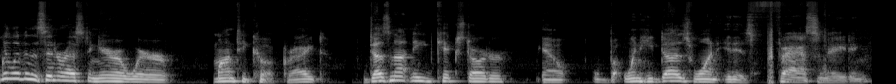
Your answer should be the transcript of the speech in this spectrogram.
We live in this interesting era where Monte Cook, right, does not need Kickstarter, you know, but when he does one, it is fascinating.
